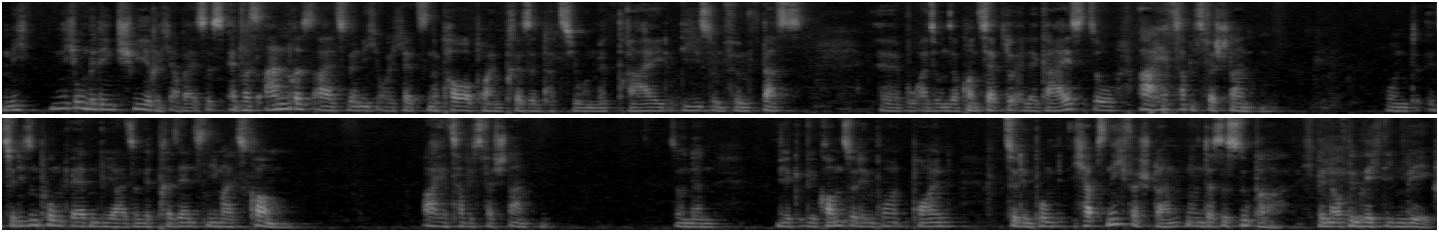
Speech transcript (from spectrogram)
nicht, nicht unbedingt schwierig, aber es ist etwas anderes, als wenn ich euch jetzt eine PowerPoint-Präsentation mit drei dies und fünf das äh, wo also unser konzeptueller Geist so, ah, jetzt habe ich es verstanden. Und zu diesem Punkt werden wir also mit Präsenz niemals kommen. Ah, jetzt habe ich es verstanden. Sondern wir, wir kommen zu dem Point, zu dem Punkt, ich habe es nicht verstanden und das ist super. Ich bin auf dem richtigen Weg.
